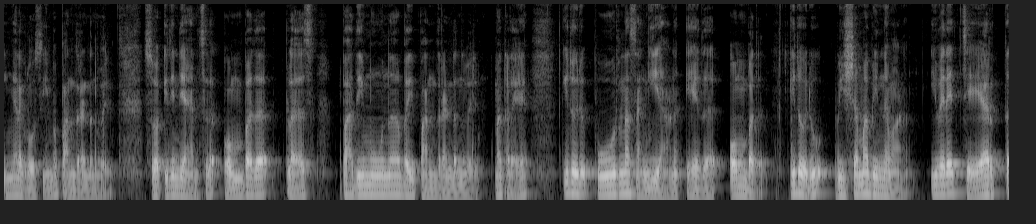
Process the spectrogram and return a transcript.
ഇങ്ങനെ ക്രോസ് ചെയ്യുമ്പോൾ പന്ത്രണ്ടെന്ന് വരും. സോ ഇതിന്റെ ആൻസർ ഒമ്പത് പ്ലസ് പതിമൂന്ന് ബൈ പന്ത്രണ്ടെന്ന് വരും. മക്കളെ ഇതൊരു പൂർണസംഖ്യയാണ് ഏത്? ഒമ്പത്. ഇതൊരു വിഷമഭിന്നമാണ്. ഇവരെ ചേർത്ത്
